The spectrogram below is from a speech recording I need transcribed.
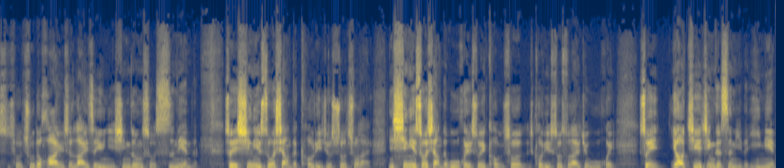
所出的话语是来自于你心中所思念的，所以心里所想的口里就说出来。你心里所想的污秽，所以口说口里说出来就污秽。所以要洁净的是你的意念，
